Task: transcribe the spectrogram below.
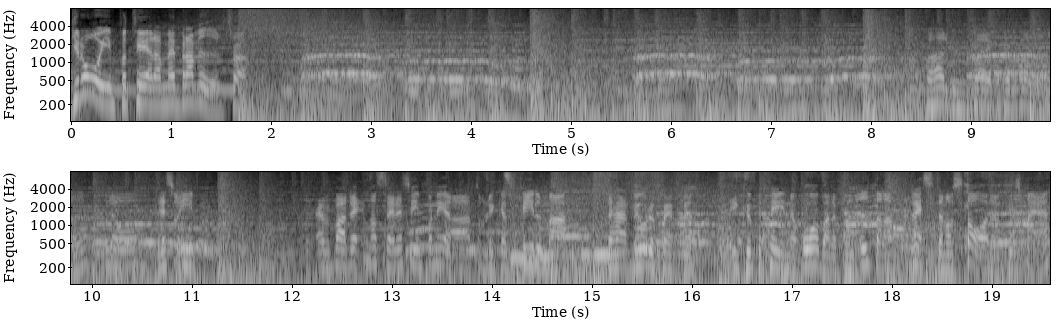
gråimportera med bravur tror jag. Vad hade vi för färg på telefonen nu? Blå? Det är så in... Jag måste säga, det är så imponerande att de lyckas filma det här moderskeppet i Cupertino ovanifrån utan att resten av staden finns med.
